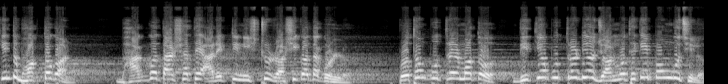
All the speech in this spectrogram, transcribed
কিন্তু ভক্তগণ, ভাগ্য তার সাথে আরেকটি নিষ্ঠুর রসিকতা করল। প্রথম পুত্রের মতো দ্বিতীয় পুত্রটিও জন্ম থেকেই পঙ্গু ছিল।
